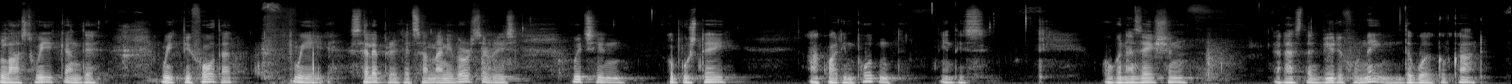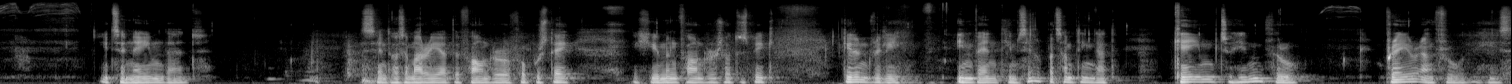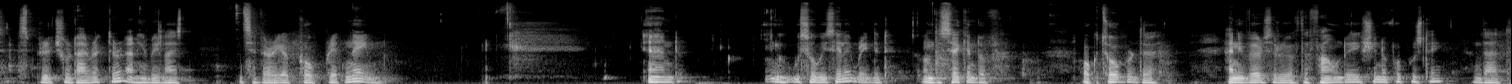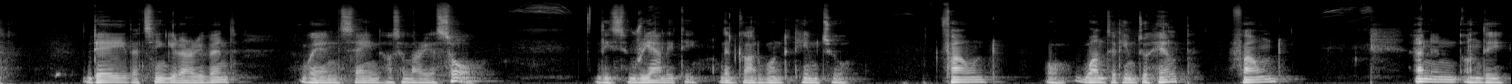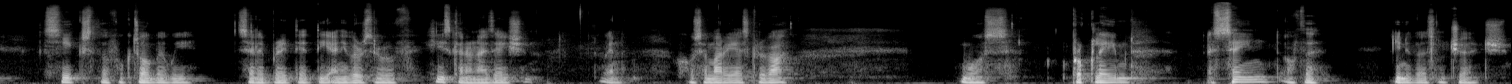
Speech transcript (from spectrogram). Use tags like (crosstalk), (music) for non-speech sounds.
Last week and the week before that, we celebrated some anniversaries which in Opus Dei are quite important in this organization that has that beautiful name, the work of God. It's a name that Saint Josemaria, the founder of Opus Dei, the human founder, so to speak, didn't really invent himself, but something that came to him through prayer and through his spiritual director, and he realized it's a very appropriate name. And so we celebrated on the 2nd of October the anniversary of the foundation of Opus Dei, that day, that singular event when Saint Josemaria saw this reality that God wanted him to found or wanted him to help found. And in, on the 6th of October, we celebrated the anniversary of his canonization when Josemaria Escrivá was proclaimed a saint of the Universal Church.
